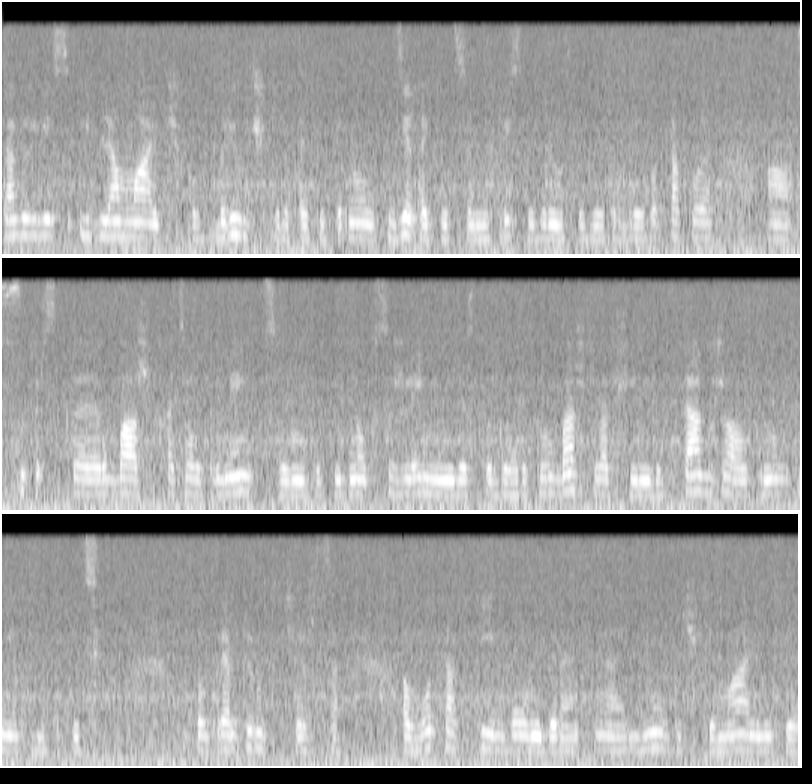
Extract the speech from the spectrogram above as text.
Также есть и для мальчиков брючки вот такие. Ну, где такие цены? 399 рублей. Вот такое а, суперская рубашка. Хотела племяннику своему купить, но, к сожалению, невестка говорит, рубашки вообще не любит. Так жалко, ну вот некому купить. А то прям руки чешется. Вот такие бомберы, э, юбочки маленькие,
